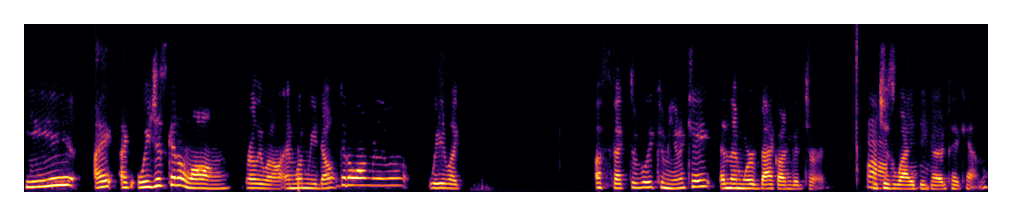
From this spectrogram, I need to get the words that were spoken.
He, I, I, we just get along really well, and when we don't get along really well, we like effectively communicate, and then we're back on good terms, which is why I think I would pick him.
